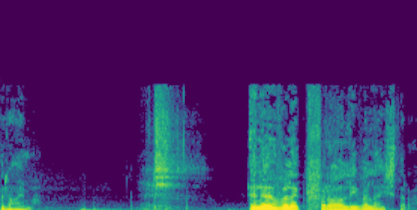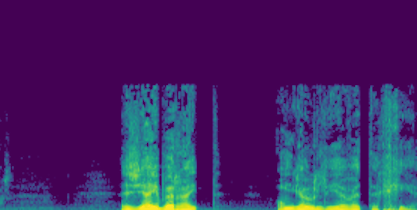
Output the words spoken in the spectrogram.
vir daai man. En nou wil ek vra, ja. liewe luisteraars. Is jy bereid om jou lewe te gee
